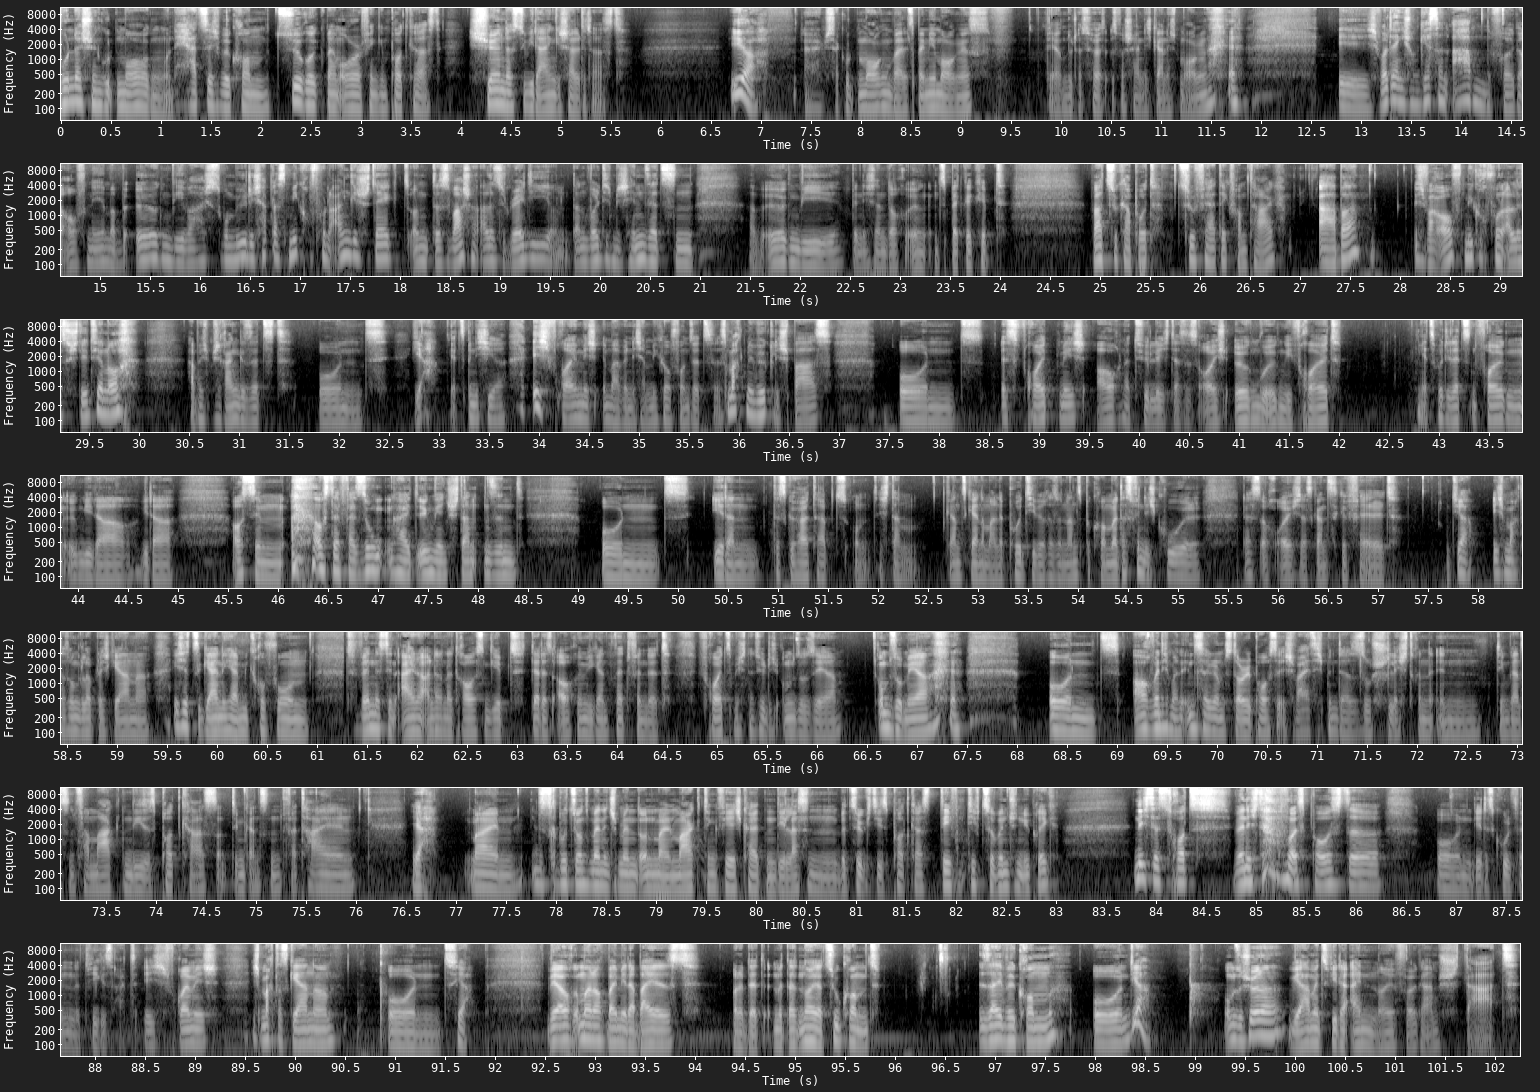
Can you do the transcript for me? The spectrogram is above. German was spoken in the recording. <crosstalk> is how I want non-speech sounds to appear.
Wunderschönen guten Morgen und herzlich willkommen zurück beim Overthinking Podcast. Schön, dass du wieder eingeschaltet hast. Ja, äh, ich sag guten Morgen, weil es bei mir morgen ist. Während du das hörst, ist wahrscheinlich gar nicht morgen. <laughs> Ich wollte eigentlich schon gestern Abend eine Folge aufnehmen, aber irgendwie war ich so müde. Ich habe das Mikrofon angesteckt und das war schon alles ready und dann wollte ich mich hinsetzen, aber irgendwie bin ich dann doch ins Bett gekippt. War zu kaputt, zu fertig vom Tag. Aber ich war auf, Mikrofon, alles steht hier noch. Habe ich mich rangesetzt und ja, jetzt bin ich hier. Ich freue mich immer, wenn ich am Mikrofon sitze. Es macht mir wirklich Spaß und es freut mich auch natürlich, dass es euch irgendwo irgendwie freut. Jetzt, wo die letzten Folgen irgendwie da wieder aus, dem, <laughs> aus der Versunkenheit irgendwie entstanden sind und ihr dann das gehört habt und ich dann ganz gerne mal eine positive Resonanz bekomme. Das finde ich cool, dass auch euch das Ganze gefällt. Und ja, ich mache das unglaublich gerne. Ich sitze gerne hier am Mikrofon. Und wenn es den einen oder anderen da draußen gibt, der das auch irgendwie ganz nett findet, freut es mich natürlich umso sehr. Umso mehr. <laughs> Und auch wenn ich meine Instagram-Story poste, ich weiß, ich bin da so schlecht drin in dem ganzen Vermarkten dieses Podcasts und dem ganzen Verteilen. Ja, mein Distributionsmanagement und meine Marketingfähigkeiten, die lassen bezüglich dieses Podcasts definitiv zu wünschen übrig. Nichtsdestotrotz, wenn ich <laughs> da was poste und ihr das cool findet, wie gesagt, ich freue mich, ich mache das gerne. Und ja, wer auch immer noch bei mir dabei ist oder der, mit der neu dazukommt, sei willkommen. Und ja, umso schöner, wir haben jetzt wieder eine neue Folge am Start.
